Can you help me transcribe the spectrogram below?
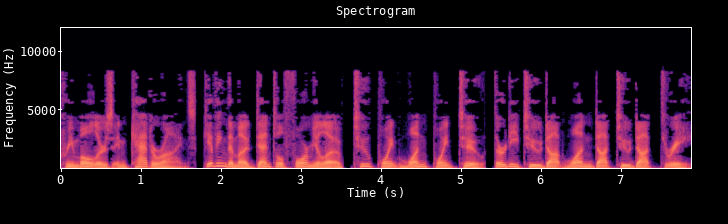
premolars in catarrhines, giving them a dental formula of 2.1.2, 32.1.2.3.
